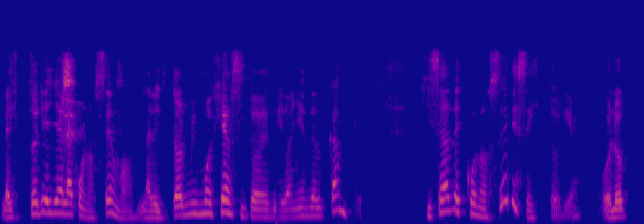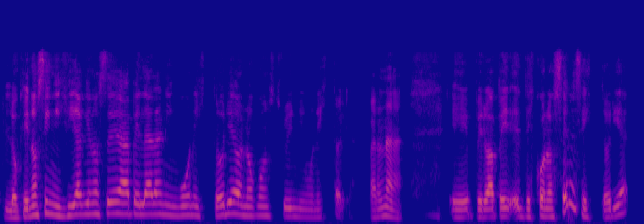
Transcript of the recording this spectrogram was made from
La historia ya la conocemos, la dictó el mismo ejército desde Ibáñez del Campo. Quizás desconocer esa historia, o lo, lo que no significa que no se debe apelar a ninguna historia o no construir ninguna historia, para nada. Eh, pero desconocer esa historia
